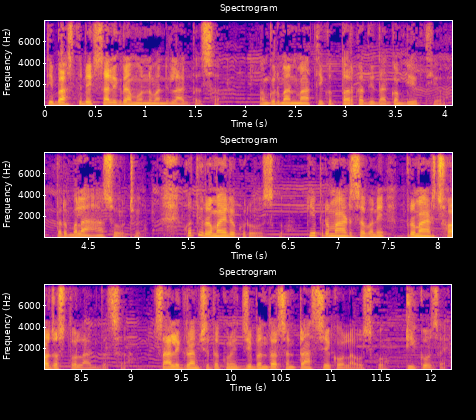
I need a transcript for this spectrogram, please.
ती वास्तविक शालिग्राम हुन् भन्ने लाग्दछ। अङ्गुरमान माथिको तर्क दिँदा गम्भीर थियो तर मलाई हाँसो उठ्यो। कति रमाइलो कुरो उसको। के प्रमाण छ भने प्रमाण छ जस्तो लाग्दछ। शालिग्रामसित कुनै जीवन दर्शन टाँसिएको होला उसको टिको चाहिँ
